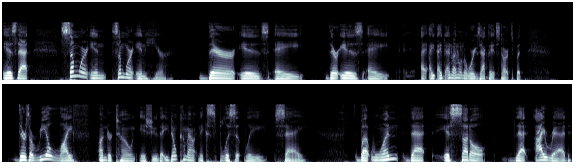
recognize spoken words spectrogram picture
is that somewhere in somewhere in here there is a there is a I, I, I don't know where exactly it starts, but there's a real life undertone issue that you don't come out and explicitly say, but one that is subtle that I read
